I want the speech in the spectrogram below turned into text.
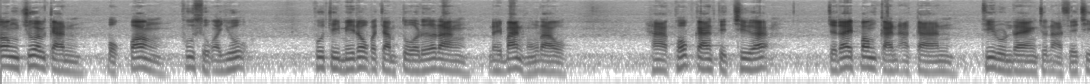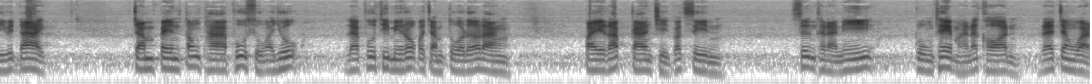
ต้องช่วยกันปกป้องผู้สูงอายุ ผู้ที่มีโรคประจำตัวเรื้อรังในบ้านของเรา หากพบการติดเชื้อ จะได้ป้องกันอาการที่รุนแรงจนอาจเสียชีวิตได้จำเป็นต้องพาผู้สูงอายุ และผู้ที่มีโรคประจำตัวเรื้อรัง ไปรับการฉีดวัคซีน ซึ่งขณะนี้กรุงเทพมหานคร และจังหวัด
